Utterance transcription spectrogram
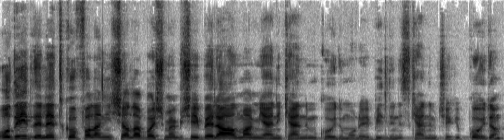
O değil de Let's Go falan inşallah başıma bir şey bela almam yani. Kendimi koydum oraya bildiniz kendim çekip koydum.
